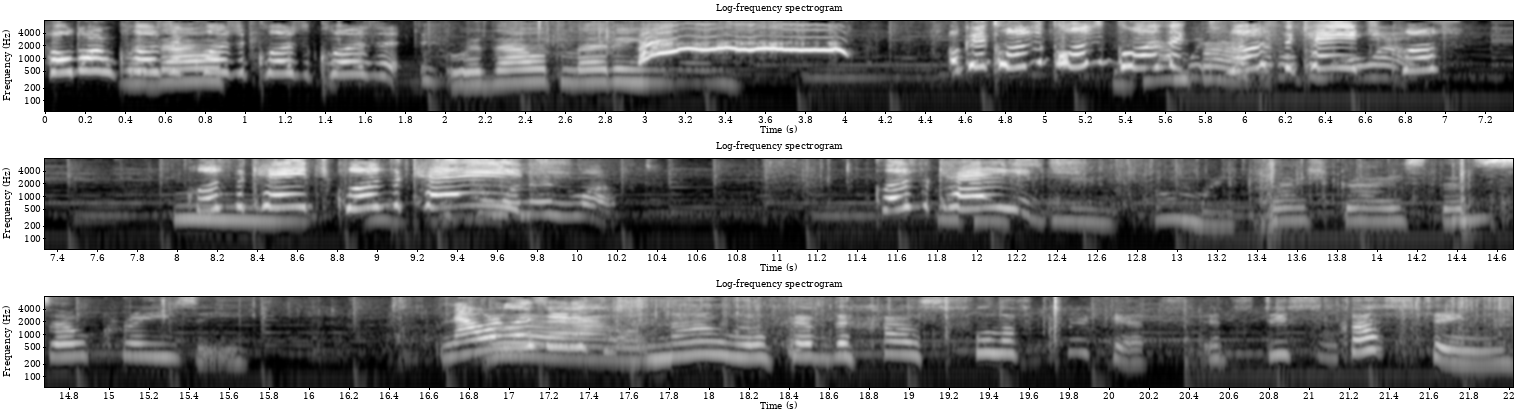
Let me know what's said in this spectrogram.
Hold on, close Without- it, close it, close it, close it. without letting. Okay, close it, close it, close it. Close the cage, close. Close the cage, close the cage. Close the cage. Oh my gosh, guys, that's so crazy. Now our lizard is Wow, now we'll have the house full of crickets. It's disgusting.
